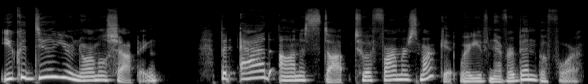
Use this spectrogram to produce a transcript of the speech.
You could do your normal shopping, but add on a stop to a farmer's market where you've never been before.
